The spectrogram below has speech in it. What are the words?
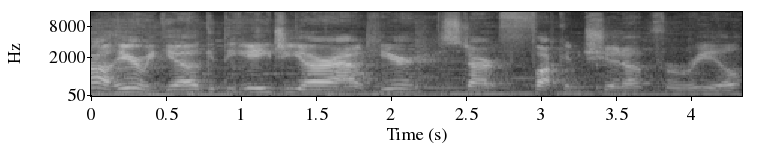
Well, here we go. Get the AGR out here. Start fucking shit up for real.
